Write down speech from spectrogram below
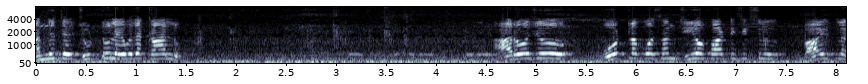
అందుతే జుట్టు లేకపోతే కాళ్ళు. ఆ రోజు ఓట్ల కోసం జియో ఫార్టీ సిక్స్ బాధితుల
